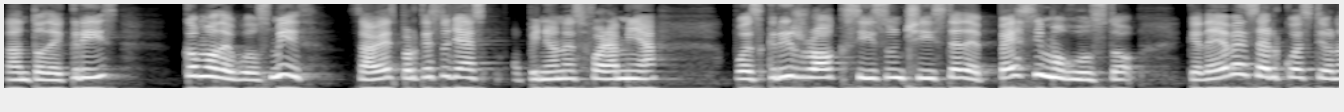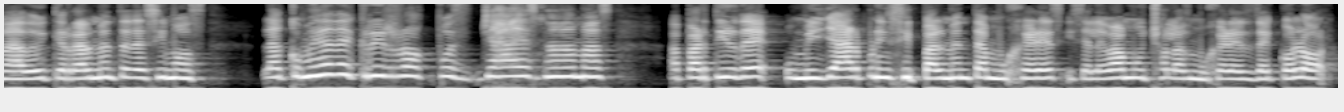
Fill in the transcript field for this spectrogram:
tanto de Chris como de Will Smith. ¿sabes? Porque esto ya es opiniones fuera mía. Pues Chris Rock sí hizo un chiste de pésimo gusto que debe ser cuestionado y que realmente decimos, la comedia de Chris Rock pues ya es nada más a partir de humillar principalmente a mujeres y se le va mucho a las mujeres de color.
